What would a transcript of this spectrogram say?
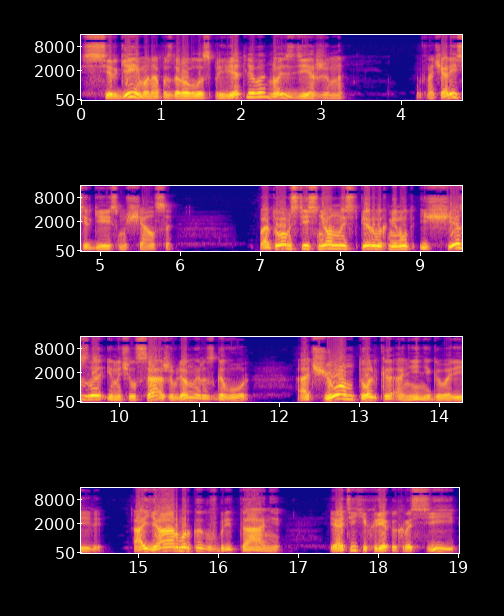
С Сергеем она поздоровалась приветливо, но сдержанно. Вначале Сергей смущался. Потом стесненность первых минут исчезла, и начался оживленный разговор. О чем только они не говорили. О ярмарках в Британии и о тихих реках России,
